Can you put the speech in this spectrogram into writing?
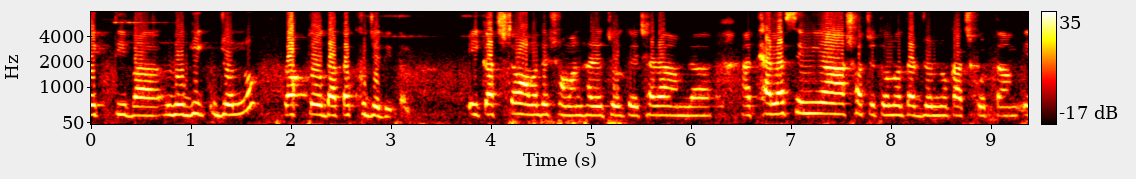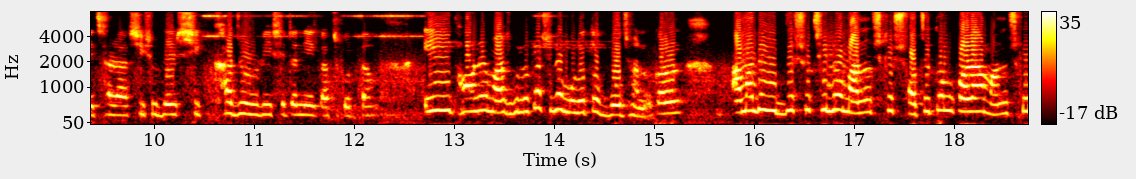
ব্যক্তি বা রোগীর জন্য রক্তদাতা খুঁজে দিতাম। এই কাজটাও আমাদের সমান হারে চলতো। এছাড়া আমরা থ্যালাসেমিয়া সচেতনতার জন্য কাজ করতাম। এছাড়া শিশুদের শিক্ষা জরুরি, সেটা নিয়ে কাজ করতাম। এই ধরনের মাসগুলোকে আসলে মূলত বোঝানো। কারণ আমাদের উদ্দেশ্য ছিল মানুষকে সচেতন করা, মানুষকে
